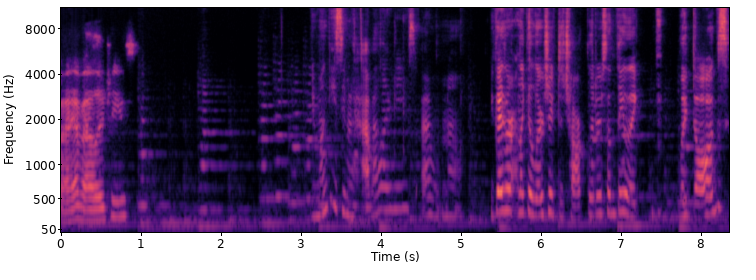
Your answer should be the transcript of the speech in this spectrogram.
I have allergies. Do monkeys even have allergies? I don't know. You guys aren't like allergic to chocolate or something, like like dogs?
